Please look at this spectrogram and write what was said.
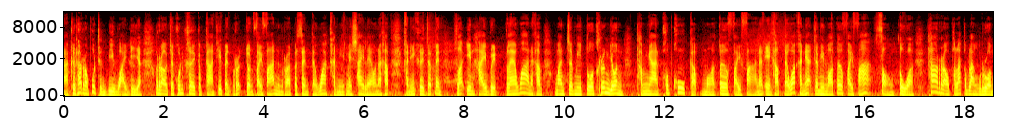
นะ คือถ้าเราพูดถึง BYD เราจะคุ้นเคยกับการที่เป็นรถยนต์ไฟฟ้า 100%แต่ว่าคันนี้ไม่ใช่แล้วนะครับ คันนี้คือจะเป็น Plug-in Hybrid แปลว่านะครับ มันจะมีตัวเครื่องยนต์ทำงานควบคู่กับมอเตอร์ไฟฟ้านั่นเองครับ แต่ว่าคันนี้จะมีมอเตอร์ไฟฟ้า 2 ตัว ถ้าเราพละกำลังรวม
